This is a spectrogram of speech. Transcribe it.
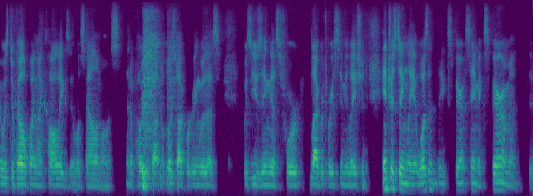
It was developed by my colleagues at Los Alamos and a postdoc, a postdoc working with us was using this for laboratory simulation. Interestingly, it wasn't the exper- same experiment, the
